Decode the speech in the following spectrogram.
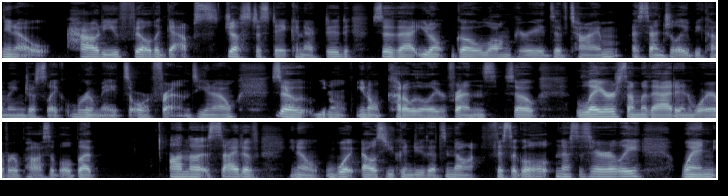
you know, how do you fill the gaps just to stay connected so that you don't go long periods of time essentially becoming just like roommates or friends you know so yeah. you don't you don't cuddle with all your friends so layer some of that in wherever possible but on the side of you know what else you can do that's not physical necessarily when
